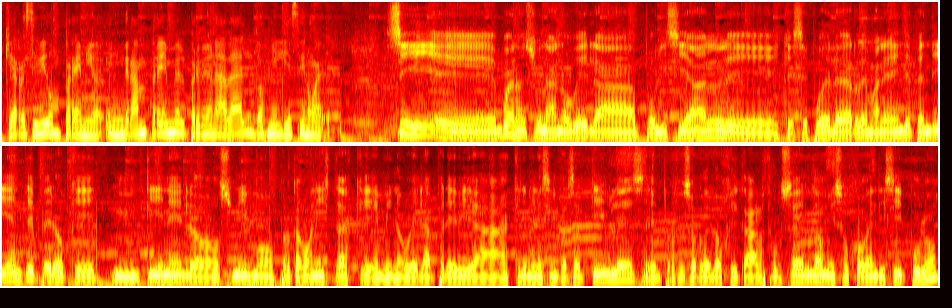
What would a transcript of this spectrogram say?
que ha recibido un premio, un gran premio, el Premio Nadal 2019. Sí, eh, bueno, es una novela policial eh, que se puede leer de manera independiente, pero que mm, tiene los mismos protagonistas que mi novela previa Crímenes Imperceptibles, el profesor de lógica Arthur Seldon y su joven discípulo.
